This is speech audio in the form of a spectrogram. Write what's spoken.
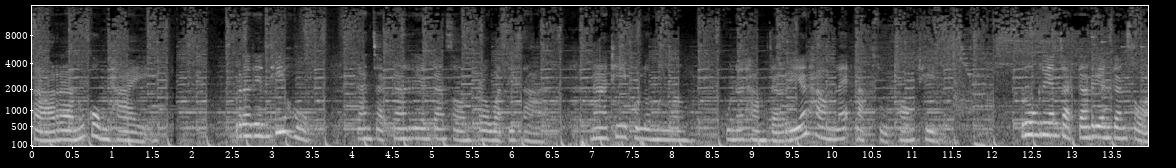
สารานุกรมไทย ประเด็นที่ 6 การจัดการเรียนการสอนประวัติศาสตร์ หน้าที่พลเมือง คุณธรรมจริยธรรมและหลักสูตรท้องถิ่น โรงเรียนจัดการเรียนการสอน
